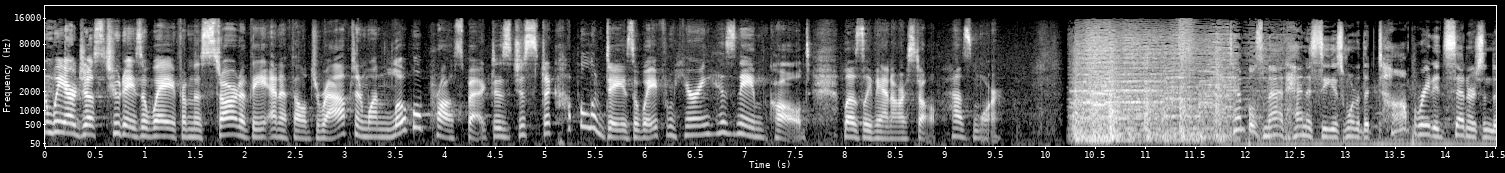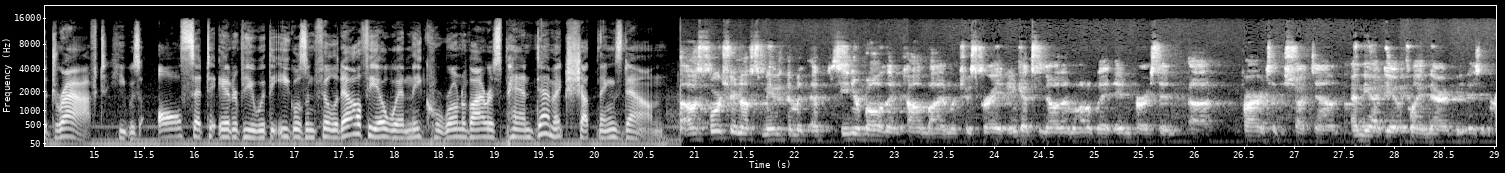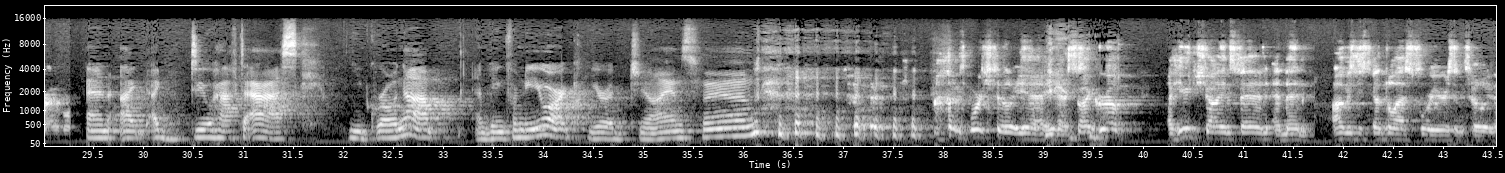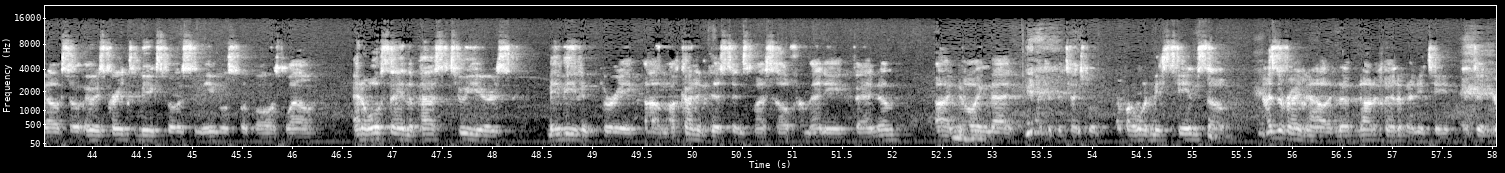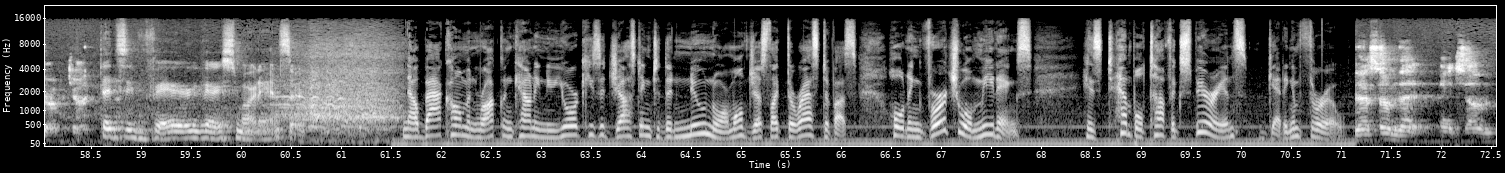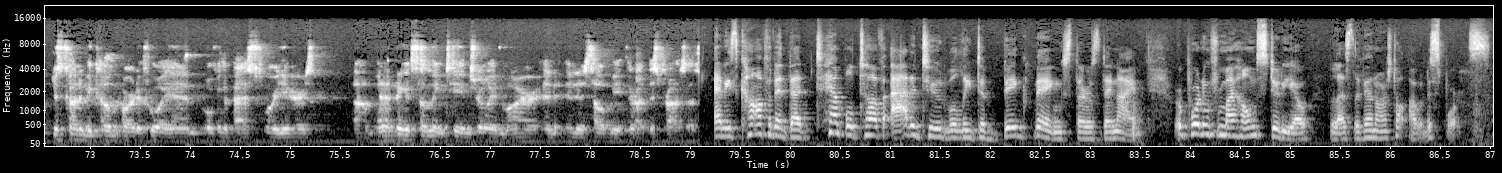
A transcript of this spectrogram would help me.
And we are just two days away from the start of the NFL draft, and one local prospect is just a couple of days away from hearing his name called. Lesley Van Arsdall has more. Temple's Matt Hennessy is one of the top rated centers in the draft. He was all set to interview with the Eagles in Philadelphia when the coronavirus pandemic shut things down. I was fortunate enough to meet with them at the Senior Bowl and then Combine, which was great, and get to know them a little bit in person. Uh, prior to the shutdown, and the idea of playing there is incredible. And I, I do have to ask, you growing up and being from New York, you're a Giants fan? Unfortunately, yeah, yeah. So I grew up a huge Giants fan, and then obviously spent the last four years in Philly, though. So it was great to be exposed to the Eagles football as well. And I will say, in the past two years, maybe even three, um, I've kind of distanced myself from any fandom, uh, knowing that I could potentially be on one of these teams. So as of right now, not a fan of any team. I did grow up Giant. That's a very, very smart answer. Now, back home in Rockland County, New York, he's adjusting to the new normal just like the rest of us, holding virtual meetings his Temple Tough experience getting him through. That's something that has um, just kind of become part of who I am over the past four years. Um, and I think it's something teams really admire and, and has helped me throughout this process. And he's confident that Temple Tough attitude will lead to big things Thursday night. Reporting from my home studio, Lesley Van Arsdall, Eyewitness Sports.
